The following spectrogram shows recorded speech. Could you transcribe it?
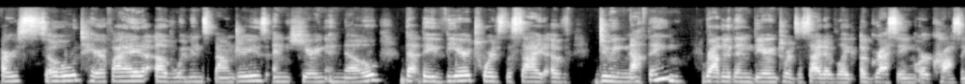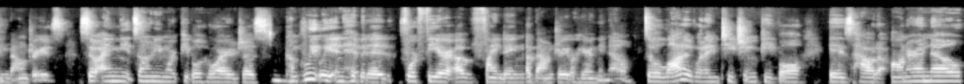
are so terrified of women's boundaries and hearing a no that they veer towards the side of doing nothing mm rather than veering towards the side of like aggressing or crossing boundaries. So I meet so many more people who are just mm-hmm. completely inhibited for fear of finding a boundary or hearing a no. So a lot of what I'm teaching people is how to honor a no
